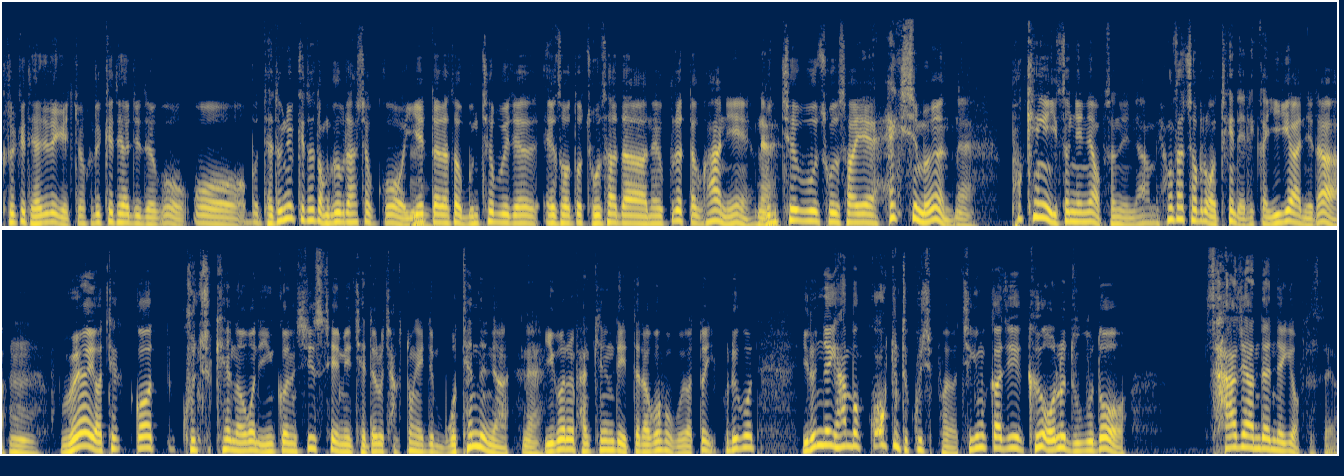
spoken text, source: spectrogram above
그렇게 돼야지 되겠죠. 그렇게 돼야지 되고, 어, 뭐 대통령께서도 언급을 하셨고, 이에 음. 따라서 문체부에서도 조사단을 꾸렸다고 하니, 네. 문체부 조사의 핵심은 네. 폭행이 있었느냐 없었느냐, 형사처벌을 어떻게 내릴까 이게 아니라 음. 왜 여태껏 구축해 놓은 인권 시스템이 제대로 작동하지 못했느냐 네. 이거를 밝히는 데 있다라고 보고요. 또 그리고 이런 얘기 한번 꼭 좀 듣고 싶어요. 지금까지 그 어느 누구도 사죄한다는 얘기 없었어요.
